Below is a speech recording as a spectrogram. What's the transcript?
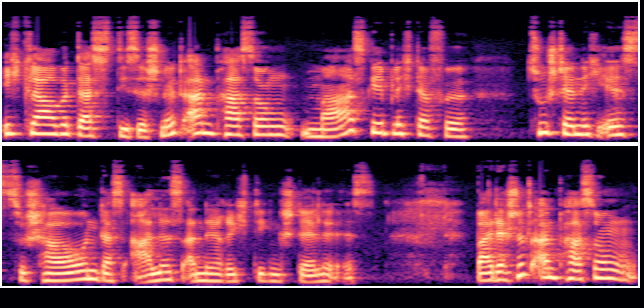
Ich glaube, dass diese Schnittanpassung maßgeblich dafür zuständig ist, zu schauen, dass alles an der richtigen Stelle ist. Bei der Schnittanpassung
